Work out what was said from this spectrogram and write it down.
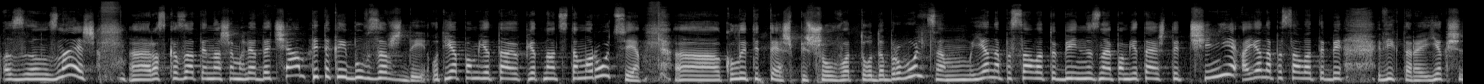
з- знаєш, е, розказати нашим глядачам. Ти такий був завжди. От я пам'ятаю, в 15-му році, е, коли ти теж пішов в АТО добровольцем, я написала тобі, не знаю, пам'ятаєш ти чи ні, а я написала тобі, Вікторе, якщо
